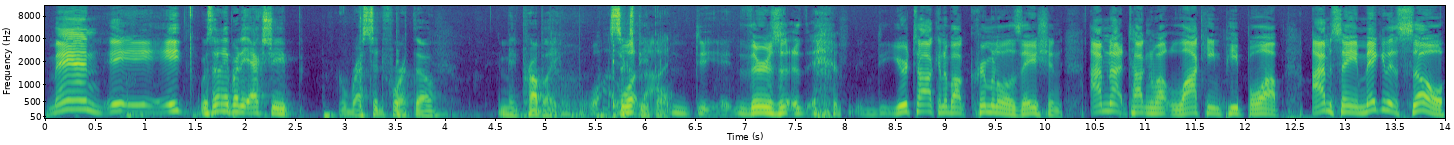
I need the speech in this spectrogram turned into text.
Man, it, it, Was anybody actually arrested for it though? I mean, probably six Well, people. there's you're talking about criminalization. I'm not talking about locking people up. I'm saying making it so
